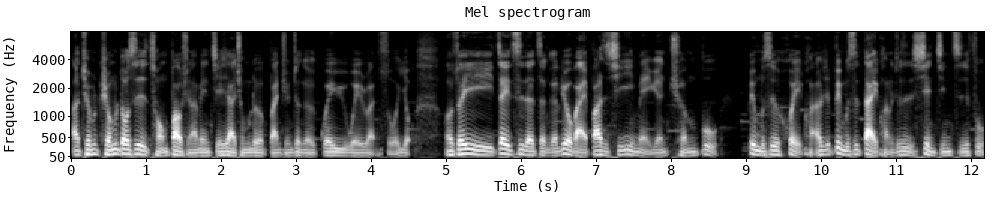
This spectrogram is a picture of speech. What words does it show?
啊，全部全部都是从暴雪那边接下来全部的版权整个归于微软所有。哦，所以这一次的整个六百八十七亿美元全部并不是汇款，而且并不是贷款的，就是现金支付。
